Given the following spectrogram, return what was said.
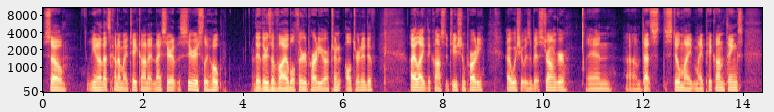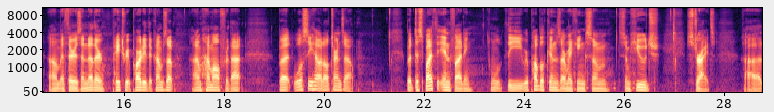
So, you know, that's kind of my take on it, and I ser- seriously hope that there's a viable third party altern- alternative. I like the Constitution Party. I wish it was a bit stronger, and um, that's still my, my pick on things. Um, if there's another Patriot Party that comes up, I'm, I'm all for that. But we'll see how it all turns out. But despite the infighting, the Republicans are making some some huge strides. Uh,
